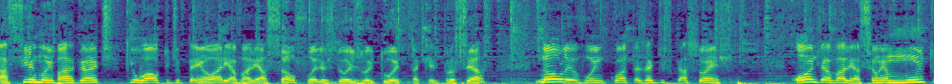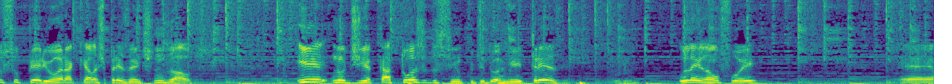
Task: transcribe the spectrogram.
afirma o embargante que o auto de penhora e avaliação, folhas 288 daquele processo, não levou em conta as edificações, onde a avaliação é muito superior àquelas presentes nos autos. E no dia 14 de 5 de 2013, uhum. o leilão foi. É,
